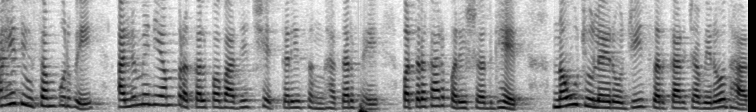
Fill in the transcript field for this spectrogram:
काही दिवसांपूर्वी अल्युमिनियम प्रकल्प बाधित शेतकरी संघातर्फे पत्रकार परिषद घेत नऊ जुलै रोजी सरकारच्या विरोधात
